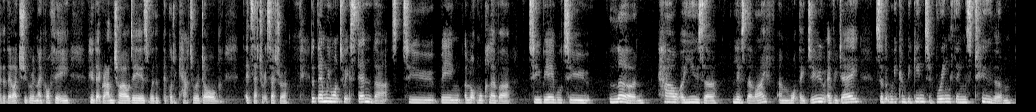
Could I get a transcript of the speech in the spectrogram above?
whether they like sugar in their coffee, who their grandchild is, whether they've got a cat or a dog, etc., etc. But then we want to extend that to being a lot more clever, to be able to learn how a user lives their life and what they do every day so that we can begin to bring things to them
